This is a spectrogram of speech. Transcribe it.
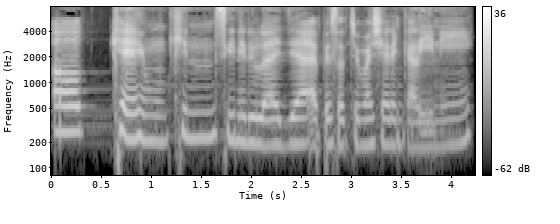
Oke, mungkin sini dulu aja episode cuma sharing kali ini.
